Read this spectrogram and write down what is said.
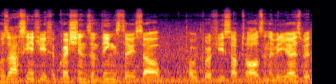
was asking a few questions and things too, so I'll probably put a few subtitles in the videos, but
